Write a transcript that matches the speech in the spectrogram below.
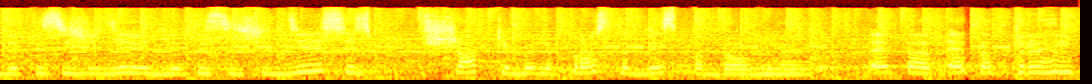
2009-2010. Шапки были просто бесподобные. Это, это тренд.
